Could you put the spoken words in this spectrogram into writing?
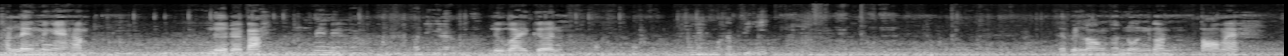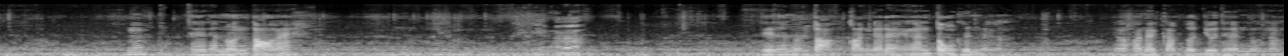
คันเร่งเป็นไงครับหนืดไปปะไม่เหนื่อยแล้วพอดีแล้วหรือไวเกิน อันนี้ปกติ จะไปลองถนนก่อนต่อไหมอืมเทสถนนต่อไหมเสียงแล้วเทสถนนต่อก่อนก็ได้ งั้นตรงขึ้นไปก่อน เดี๋ยวค่อยไปกลับรถยูเทิร์นดูนะ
